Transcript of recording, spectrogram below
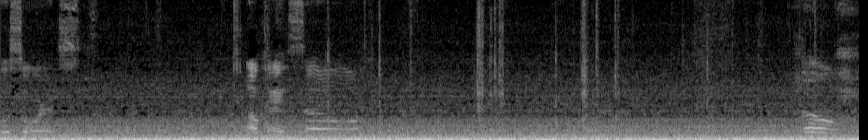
Two of Swords. Okay, so... Oh.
